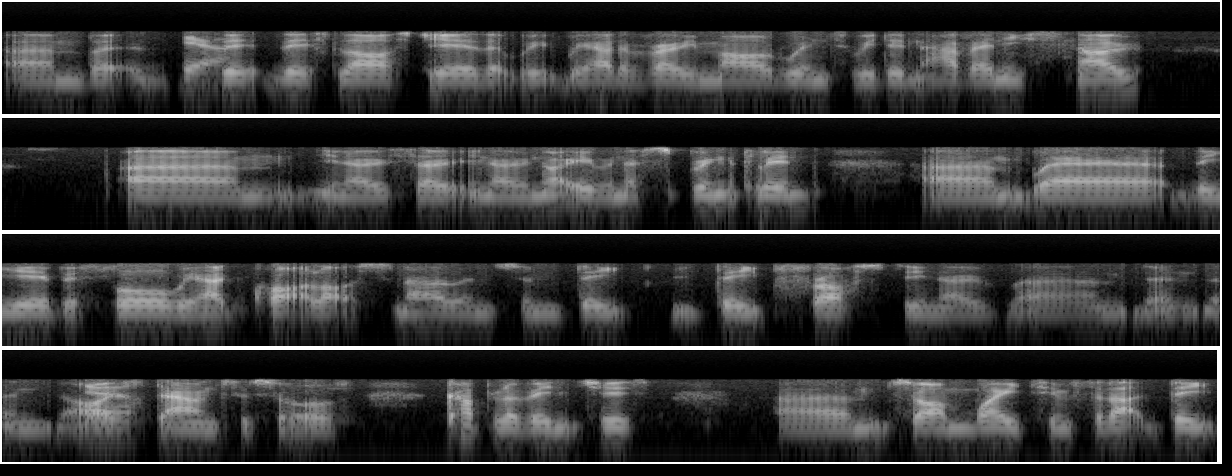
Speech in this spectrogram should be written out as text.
Um, but yeah. th- this last year that we, we had a very mild winter, we didn't have any snow. Um, you know, so you know, not even a sprinkling um, where the year before we had quite a lot of snow and some deep deep frost, you know, um, and, and yeah. ice down to sort of a couple of inches. Um, so I'm waiting for that deep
